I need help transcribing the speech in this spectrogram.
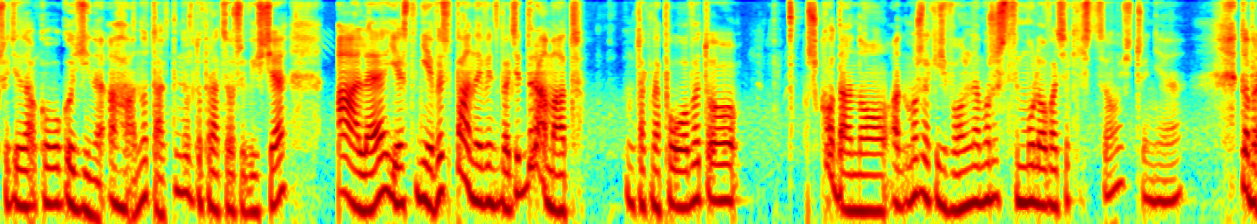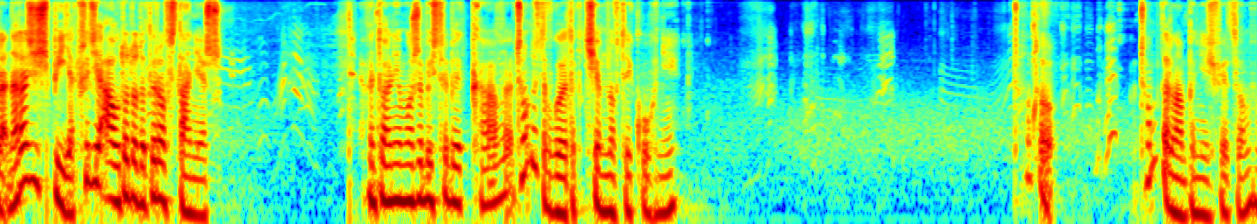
Przyjdzie za około godzinę. Aha, no tak, ten już do pracy oczywiście, ale jest niewyspany, więc będzie dramat. No, tak na połowę to szkoda, no. A może jakieś wolne? Możesz symulować jakieś coś, czy nie? Dobra, na razie śpi. Jak przyjdzie auto, to dopiero wstaniesz. Ewentualnie może byś sobie kawę... Czemu to jest w ogóle tak ciemno w tej kuchni? Czemu to... Czemu te lampy nie świecą?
